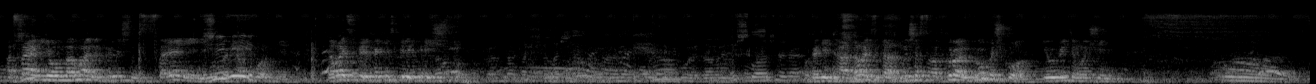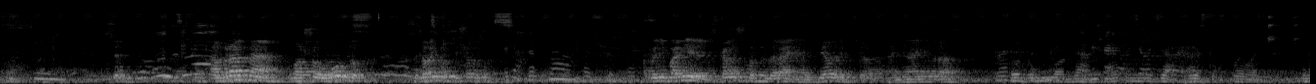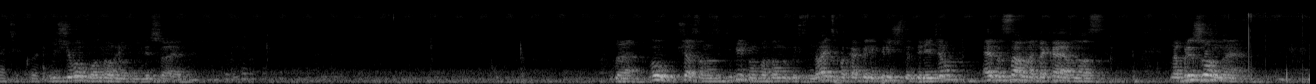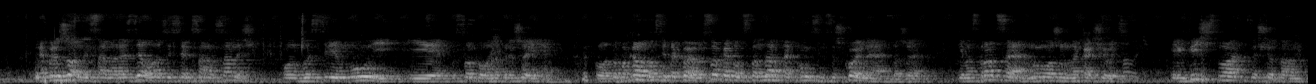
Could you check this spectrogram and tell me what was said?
Оставим его в нормальном привычном состоянии, ему так комфортнее. Давайте переходить к электричеству. Погодите, а давайте, да, мы сейчас откроем трубочку и увидим очень... Все. Обратно вошел воздух. Давайте может еще раз. Вы не померили, скажут, что мы заранее сделали все один, один раз. Да, поэтому нельзя резко всплывать. Иначе кофе. Ничего Платон нам не мешает. Да, ну, сейчас она закипит, мы потом выпустим. Давайте пока к электричеству перейдем. Это самая такая у нас напряженная, напряженный самый раздел. У нас есть Александр Александрович, он властелин молний и высокого напряжения. Вот. Но пока у нас не такое высокое, вот стандартная функция, школьная даже демонстрация. Мы можем накачивать электричество за счет там,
